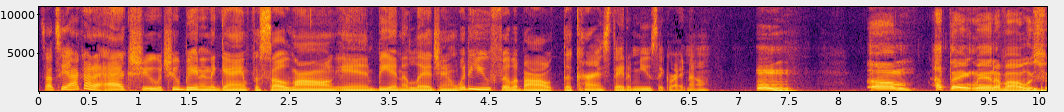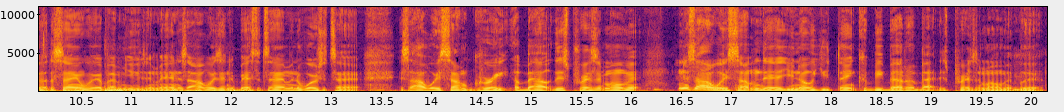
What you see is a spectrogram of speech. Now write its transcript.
So T, I gotta ask you, with you being in the game for so long and being a legend, what do you feel about the current state of music right now? Hmm. Um, I think, man, I've always felt the same way about music, man. It's always in the best of time and the worst of time. It's always something great about this present moment, and it's always something that you know you think could be better about this present moment, but.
